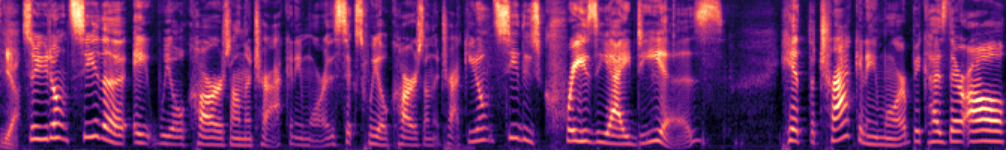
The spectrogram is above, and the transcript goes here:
Yeah. so you don't see the eight wheel cars on the track anymore, the six wheel cars on the track. You don't see these crazy ideas hit the track anymore because they're all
